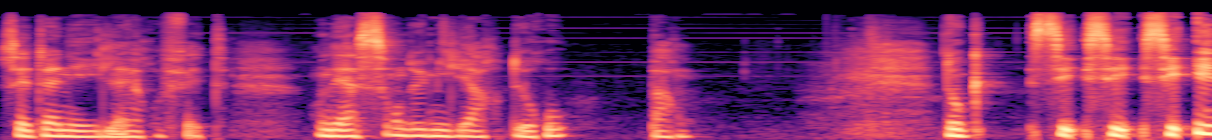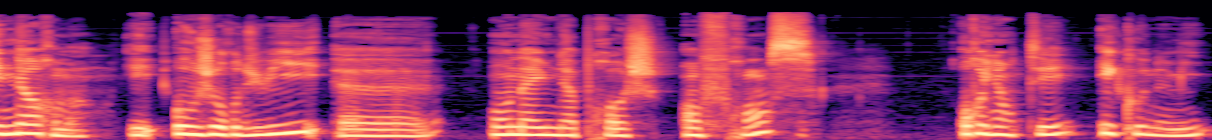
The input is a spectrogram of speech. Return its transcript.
cette année, il l'a refaite. On est à 102 milliards d'euros par an. Donc c'est énorme. Et aujourd'hui, on a une approche en France orientée économie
